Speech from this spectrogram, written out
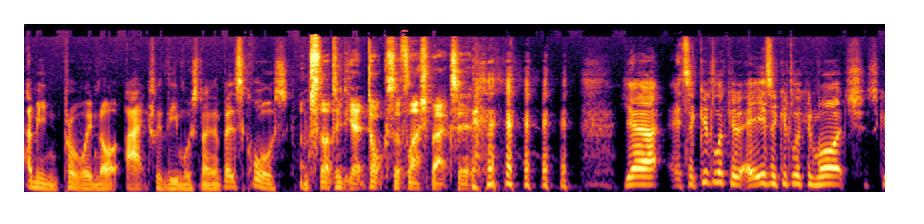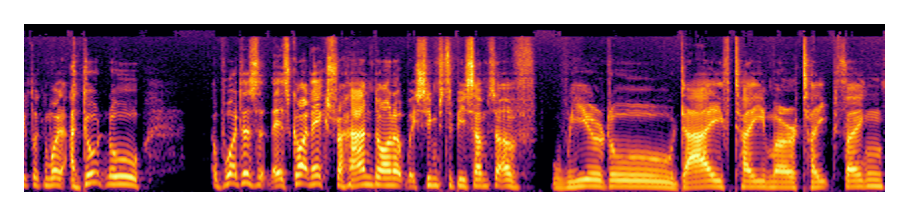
I mean, probably not actually the most annoying, but it's close. I'm starting to get Doxa flashbacks here. Yeah, it's a good looking. It is a good looking watch. It's a good looking watch. I don't know what does it. It's got an extra hand on it, which seems to be some sort of weirdo dive timer type thing.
